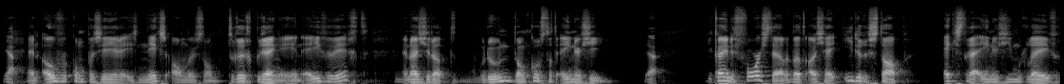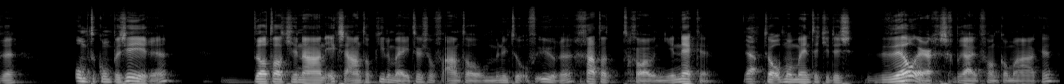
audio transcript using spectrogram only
Ja. En overcompenseren is niks anders dan terugbrengen in evenwicht. Mhm. En als je dat moet doen, dan kost dat energie. Ja. Je kan je dus voorstellen dat als jij iedere stap extra energie moet leveren om te compenseren, dat dat je na een x aantal kilometers of aantal minuten of uren, gaat dat gewoon je nekken. Ja. Terwijl op het moment dat je dus wel ergens gebruik van kan maken,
